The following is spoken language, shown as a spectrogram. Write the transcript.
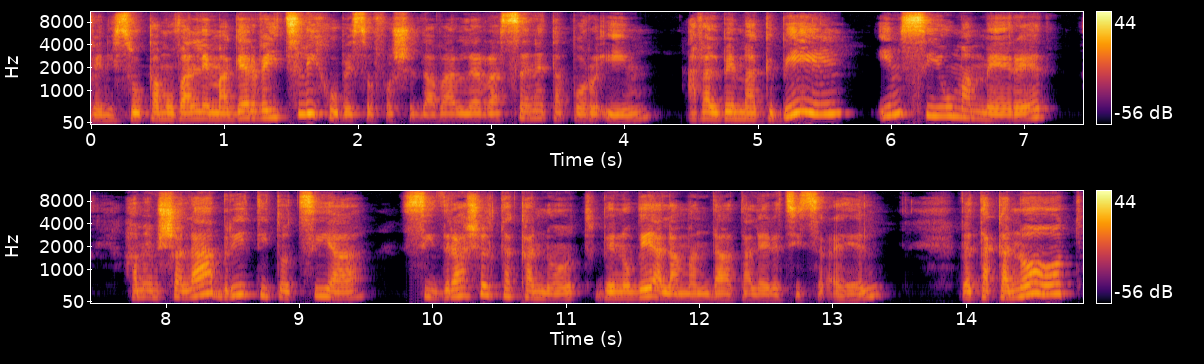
וניסו כמובן למגר והצליחו בסופו של דבר לרסן את הפורעים, אבל במקביל עם סיום המרד הממשלה הבריטית הוציאה סדרה של תקנות בנוגע למנדט על ארץ ישראל, והתקנות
